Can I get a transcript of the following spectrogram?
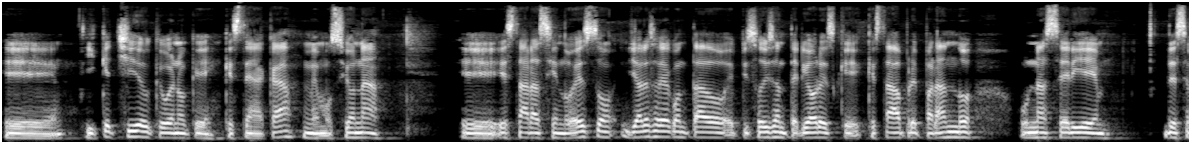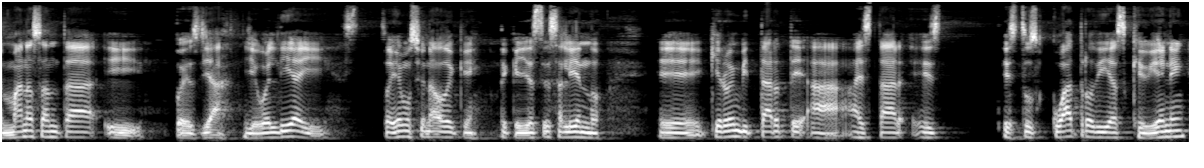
Eh, y qué chido, qué bueno que, estén acá. Me emociona eh, estar haciendo esto. Ya les había contado episodios anteriores que, que estaba preparando una serie de Semana Santa y pues ya llegó el día y estoy emocionado de que, de que ya esté saliendo. Eh, quiero invitarte a, estar estos cuatro días que vienen,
